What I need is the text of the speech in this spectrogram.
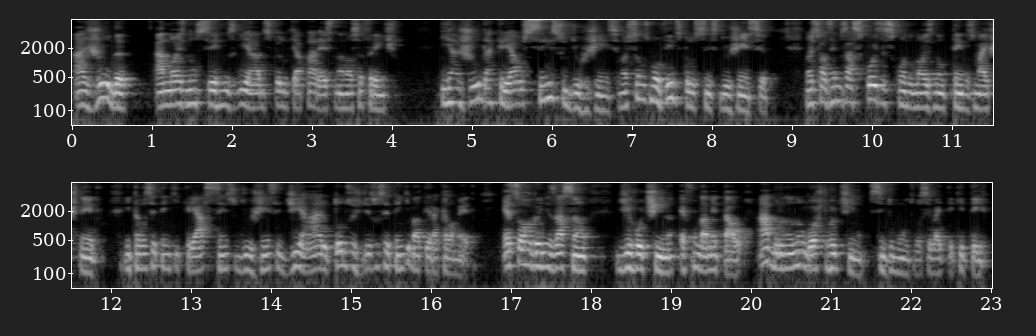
ajuda a nós não sermos guiados pelo que aparece na nossa frente e ajuda a criar o senso de urgência. Nós somos movidos pelo senso de urgência. Nós fazemos as coisas quando nós não temos mais tempo. Então você tem que criar senso de urgência diário. Todos os dias você tem que bater aquela meta. Essa organização de rotina é fundamental. Ah, Bruno, eu não gosto de rotina. Sinto muito, você vai ter que ter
